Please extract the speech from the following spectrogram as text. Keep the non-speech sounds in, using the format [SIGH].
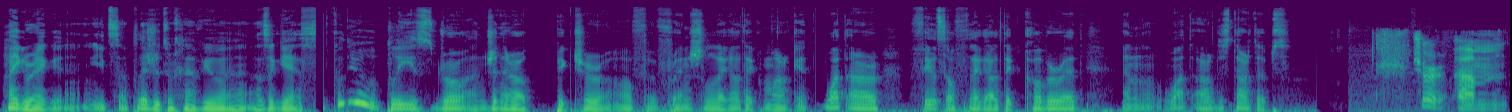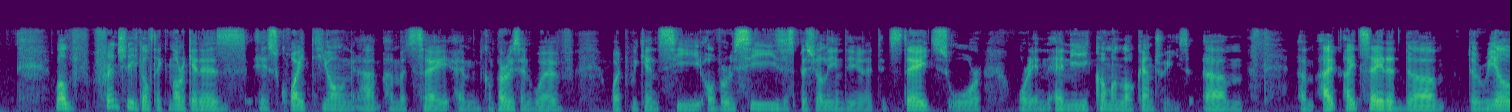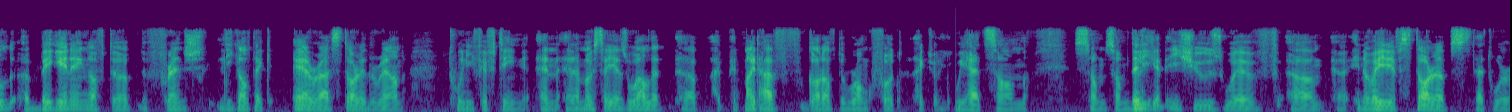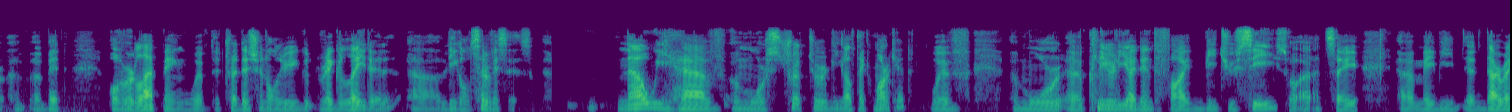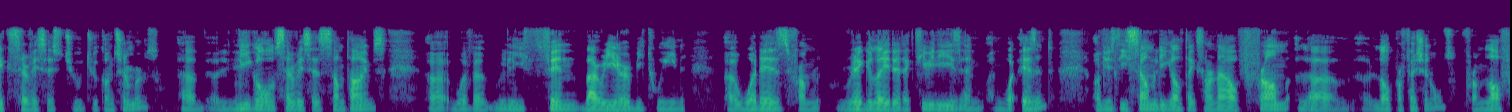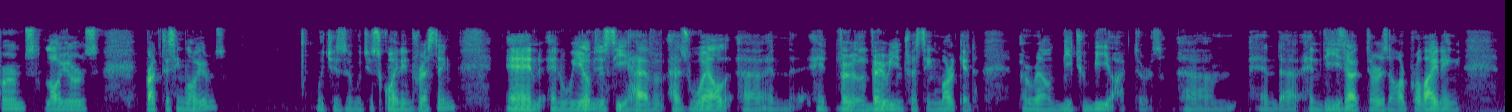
Hi, Greg. Uh, it's a pleasure to have you uh, as a guest. Could you please draw a general picture of a French legal tech market? What are fields of legal tech covered, and what are the startups? Sure. Um, well, French legal tech market is is quite young, um, I must say, in comparison with what we can see overseas, especially in the United States or or in any common law countries. Um, um, I, would say that the the real uh, beginning of the, the French legal tech era started around 2015 and, and i must say as well that uh, it might have got off the wrong foot actually. We had some some some delicate issues with um, uh, innovative startups that were a, a, bit overlapping with the traditional reg- regulated uh, legal services. Now we have a more structured legal tech market with more uh, clearly identified B2C, so uh, I'd say uh, maybe uh, direct services to, to consumers, uh, legal services sometimes, uh, with a really thin barrier between what is from regulated activities and, and, what isn't. Obviously, some legal techs are now from law professionals, from law firms, lawyers, practicing lawyers which is which is quite interesting, and and we obviously have as well uh, an, a very, interesting market around B2B actors, um, and uh, and these actors are providing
